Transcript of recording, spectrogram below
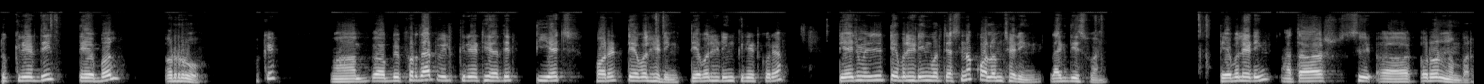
to create the table row okay before that will create here the T H for a table heading table heading create करूया. टी एच म्हणजे टेबल हेडिंग वरती असं ना columns heading like this one table heading आता रोल नंबर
